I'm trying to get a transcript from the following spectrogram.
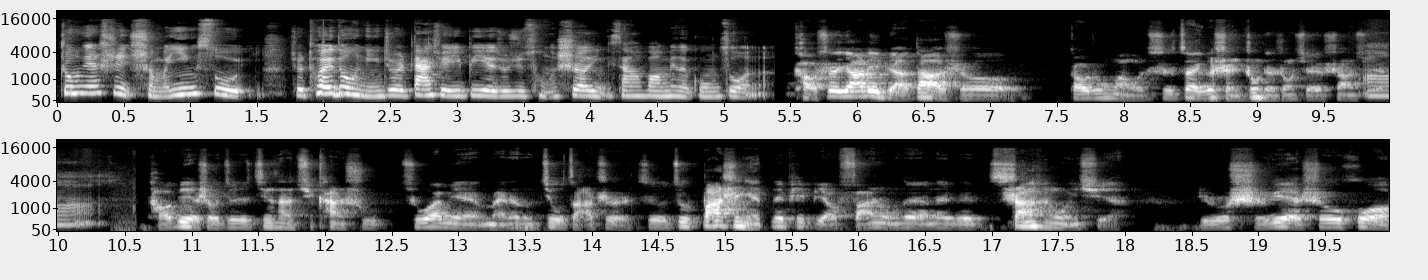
中间是什么因素就推动您就是大学一毕业就去从事了影像方面的工作呢？考试压力比较大的时候，高中嘛，我是在一个省重点中学上学，逃避的时候就是经常去看书，去外面买那种旧杂志，就就八十年那批比较繁荣的那个伤痕文学，比如《十月》《收获》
